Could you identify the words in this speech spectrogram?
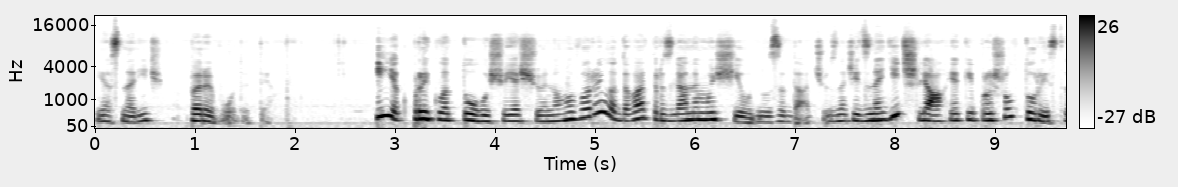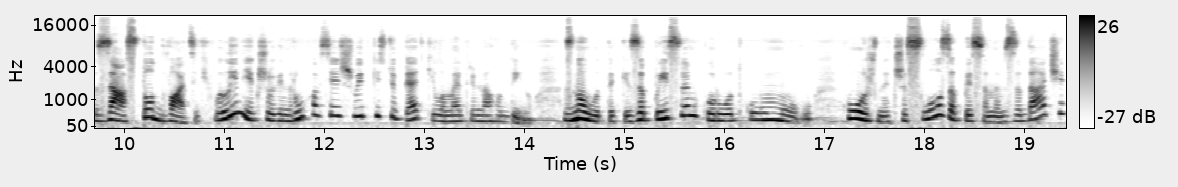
ясна річ, переводити. І як приклад того, що я щойно говорила, давайте розглянемо ще одну задачу. Значить, знайдіть шлях, який пройшов турист за 120 хвилин, якщо він рухався із швидкістю 5 км на годину. Знову таки записуємо коротку умову. Кожне число, записане в задачі,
